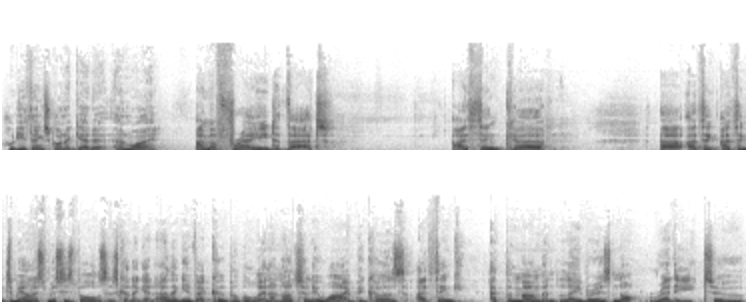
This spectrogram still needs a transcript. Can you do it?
Who do you think is going to get it, and why? I'm afraid that I think. Uh, I think, I think, to be honest, Mrs. Balls is going to get it. I think Yvette Cooper will win, and I'll tell you why. Because I think at the moment, Labour is not ready to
